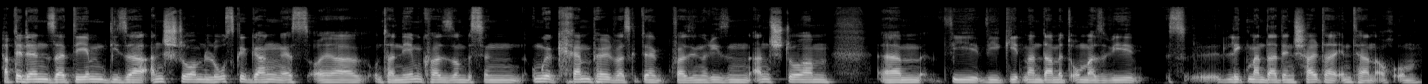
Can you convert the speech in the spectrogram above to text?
Habt ihr denn seitdem dieser Ansturm losgegangen ist, euer Unternehmen quasi so ein bisschen umgekrempelt, weil es gibt ja quasi einen riesen Ansturm. Ähm, wie, wie geht man damit um? Also wie legt man da den Schalter intern auch um?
